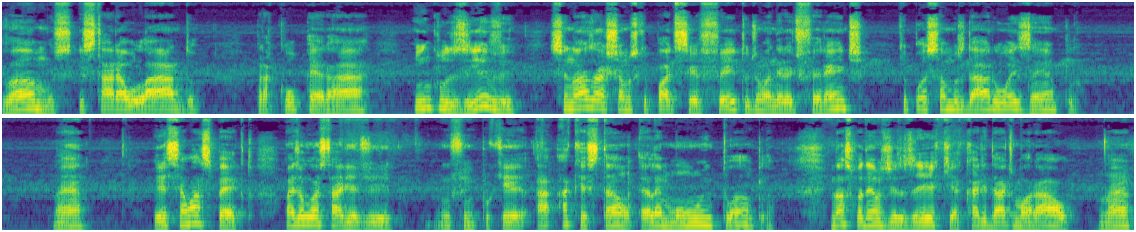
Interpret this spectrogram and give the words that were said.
Vamos estar ao lado para cooperar. Inclusive, se nós achamos que pode ser feito de maneira diferente, que possamos dar o exemplo. Né? Esse é um aspecto. Mas eu gostaria de, enfim, porque a, a questão ela é muito ampla. Nós podemos dizer que a caridade moral né,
